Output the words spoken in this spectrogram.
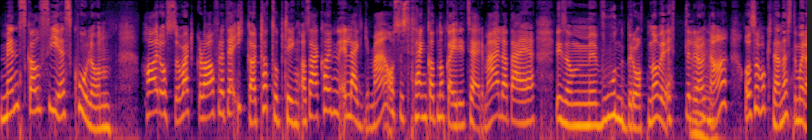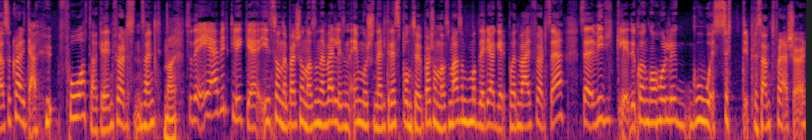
Men skal sies kolon. Har også vært glad for at jeg ikke har tatt opp ting. Altså, jeg kan legge meg og så tenke at noe irriterer meg, eller at jeg er liksom vonbråten over et eller Mm. annet. Og så våkner jeg neste morgen, så klarer ikke jeg å få tak i den følelsen. sant? Nei. Så det er virkelig ikke i sånne personer, sånne veldig sånn emosjonelt responsive personer som meg, som på en måte reagerer på enhver følelse, så er det virkelig Du kan holde gode 70% for deg sjøl.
